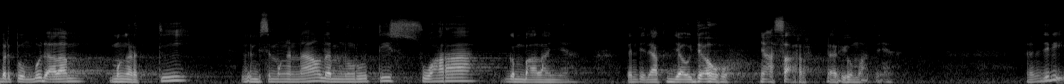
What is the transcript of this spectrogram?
bertumbuh dalam mengerti dan bisa mengenal dan menuruti suara gembalanya. Dan tidak jauh-jauh nyasar dari umatnya. Dan jadi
